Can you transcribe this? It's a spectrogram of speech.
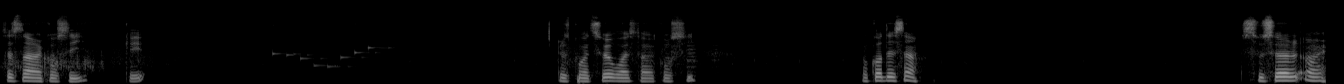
Ça, c'est un raccourci. Juste pour être sûr, ouais, c'est un raccourci. Donc on descend. Sous-sol 1.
